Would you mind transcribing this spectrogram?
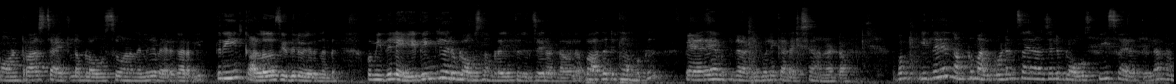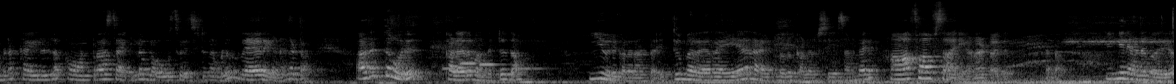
കോൺട്രാസ്റ്റ് ആയിട്ടുള്ള ബ്ലൗസ് വേണമെന്നുണ്ടെങ്കിൽ വേറെ കാരണം ഇത്രയും കളേഴ്സ് ഇതിൽ വരുന്നുണ്ട്. അപ്പം ഇതിൽ ഏതെങ്കിലും ഒരു ബ്ലൗസ് നമ്മുടെ കയ്യിൽ തീർച്ചയായും ഉണ്ടാവില്ല. അപ്പോൾ അതിട്ട് നമുക്ക് പെയർ പറ്റുന്ന അടിപൊളി കളക്ഷൻ ആണ് കേട്ടോ. അപ്പം ഇത് നമുക്ക് മൽക്കോട്ടൻ സാരി വെച്ചാൽ ബ്ലൗസ് പീസ് വരത്തില്ല. നമ്മുടെ കയ്യിലുള്ള കോൺട്രാസ്റ്റ് ആയിട്ടുള്ള ബ്ലൗസ് വെച്ചിട്ട് നമ്മൾ വെയർ ചെയ്യണം കേട്ടോ. അടുത്ത ഒരു കളർ വന്നിട്ട് ഇതാ ഈ ഒരു കളറാണ് കേട്ടോ ഏറ്റവും റെയർ ആയിട്ടുള്ള ഒരു കളർ ഷെയ്ഡ്സ് ആണ് കാര്യം ഹാഫ് ഹാഫ് സാരിയാണ് കേട്ടോ ഇത്. കണ്ടോ? ഇങ്ങനെയാണ് വരിക.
